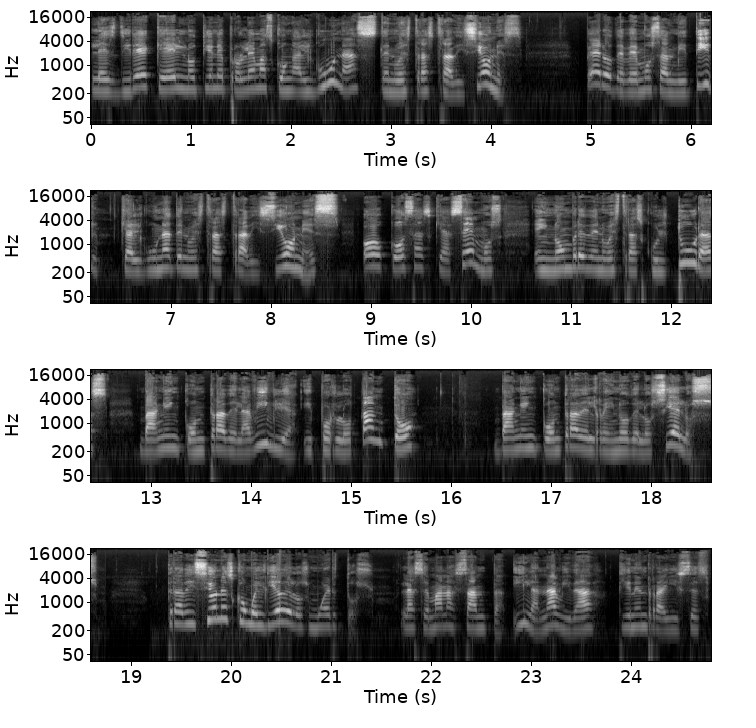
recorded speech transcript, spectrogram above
les diré que Él no tiene problemas con algunas de nuestras tradiciones, pero debemos admitir que algunas de nuestras tradiciones o cosas que hacemos en nombre de nuestras culturas van en contra de la Biblia y por lo tanto van en contra del reino de los cielos. Tradiciones como el Día de los Muertos, la Semana Santa y la Navidad tienen raíces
